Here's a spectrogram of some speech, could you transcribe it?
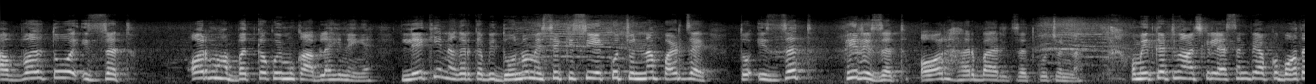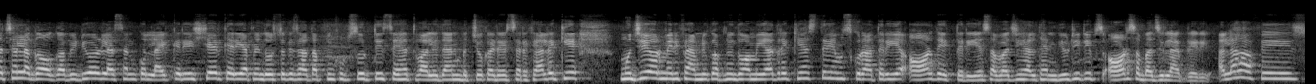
अव्वल तो इज़्ज़त और मोहब्बत का कोई मुकाबला ही नहीं है। लेकिन अगर कभी दोनों में से किसी एक को चुनना पड़ जाए तो इज़्ज़त, फिर इज़्ज़त और हर बार इज़्ज़त को चुनना। उम्मीद करती हूँ आज के लेसन भी आपको बहुत अच्छा लगा होगा। वीडियो और लेसन को लाइक करिए शेयर करिए, अपने दोस्तों के साथ अपनी खूबसूरती, सेहत, वालदेन बच्चों का ढेर सारा ख्याल रखिए। मुझे और मेरी फैमिली को अपनी दुआ में याद रखिए। हँसते रहिए, मुस्कुराते रहिए और देखते रहिए Sabaji health and beauty tips और सबाजी लाइब्रेरी अल्लाह हाफिज़।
